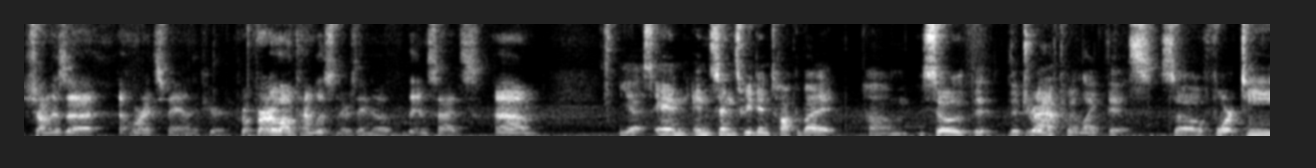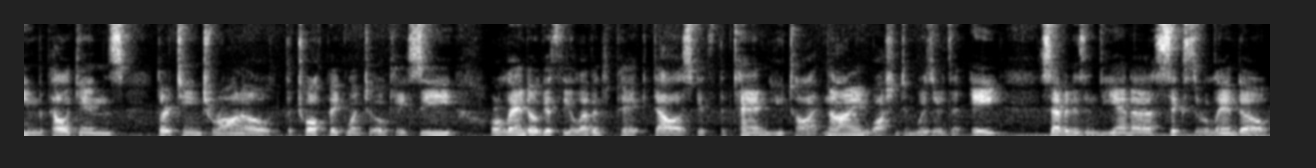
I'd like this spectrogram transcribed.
Sean is a, a Hornets fan. If you're for, for our longtime listeners, they know the insides. Um, Yes, and and since we didn't talk about it, um, so the the draft went like this. So 14, the Pelicans, 13, Toronto. The 12th pick went to OKC. Orlando gets the 11th pick. Dallas gets the 10. Utah at 9. Washington Wizards at 8. 7 is Indiana. 6 is Orlando.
